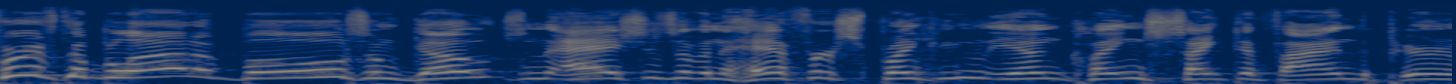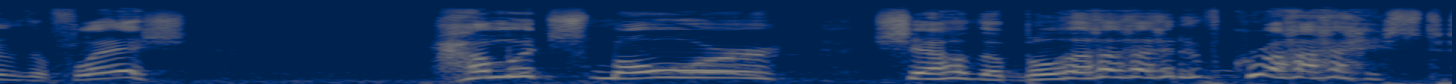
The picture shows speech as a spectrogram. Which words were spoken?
For if the blood of bulls and goats and ashes of an heifer sprinkling the unclean sanctifying the pure of the flesh, how much more shall the blood of Christ,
